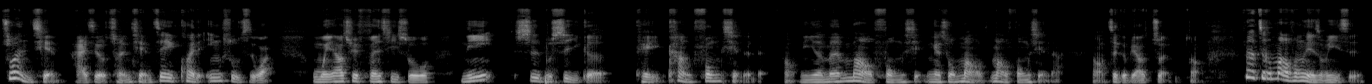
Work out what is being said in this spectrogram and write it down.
赚钱还是有存钱这一块的因素之外，我们要去分析说，你是不是一个可以抗风险的人，好，你能不能冒风险？应该说冒冒风险的，哦，这个比较准，好，那这个冒风险什么意思？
